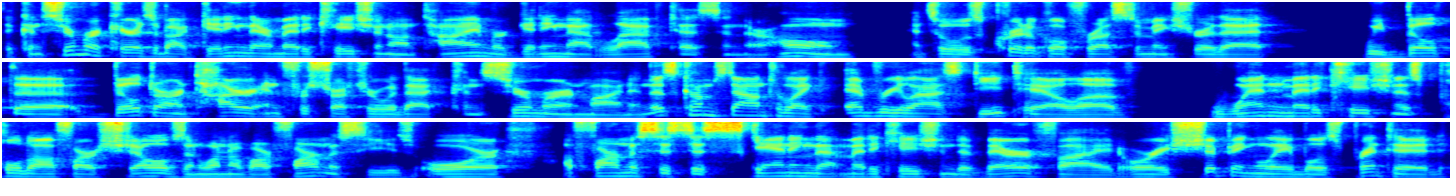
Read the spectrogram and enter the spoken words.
the consumer cares about getting their medication on time or getting that lab test in their home. And so it was critical for us to make sure that we built the built our entire infrastructure with that consumer in mind and this comes down to like every last detail of when medication is pulled off our shelves in one of our pharmacies or a pharmacist is scanning that medication to verify it or a shipping label is printed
